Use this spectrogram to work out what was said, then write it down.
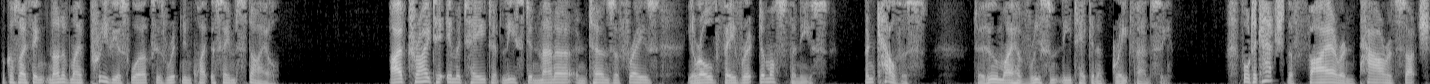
because I think none of my previous works is written in quite the same style. I have tried to imitate, at least in manner and turns of phrase, your old favourite Demosthenes, and Calvus, to whom I have recently taken a great fancy. For to catch the fire and power of such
